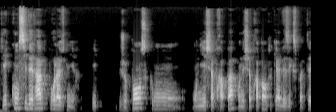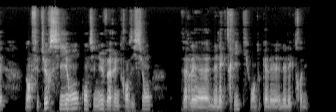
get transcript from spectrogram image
qui est considérable pour l'avenir. Et je pense qu'on n'y échappera pas, on n'échappera pas en tout cas à les exploiter dans le futur si on continue vers une transition vers l'électrique ou en tout cas l'électronique.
